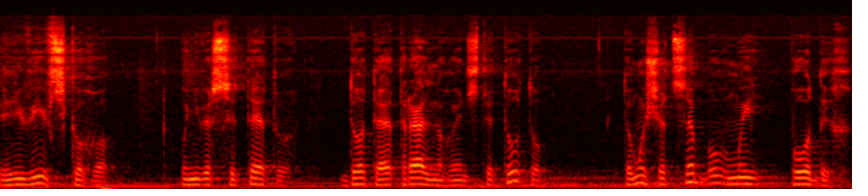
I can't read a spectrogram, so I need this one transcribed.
Львівського університету до театрального інституту, тому що це був мій подих.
